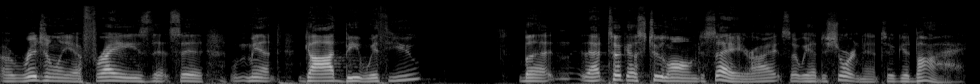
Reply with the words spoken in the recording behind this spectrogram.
originally a phrase that said meant God be with you? But that took us too long to say, right? So we had to shorten it to goodbye.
